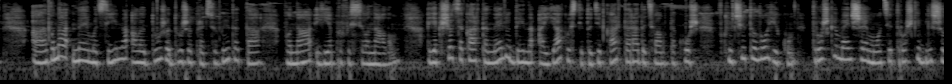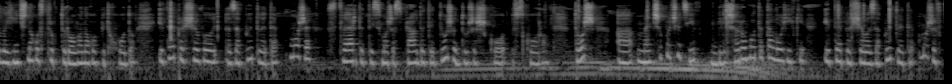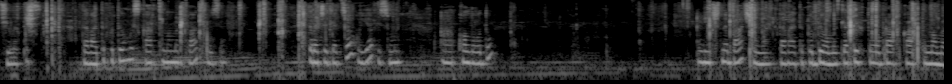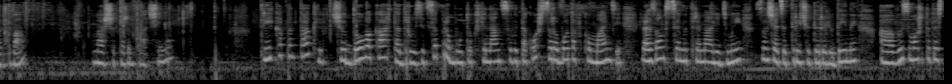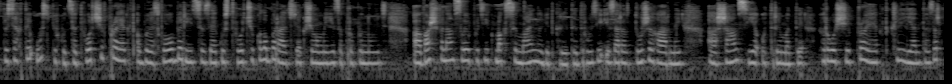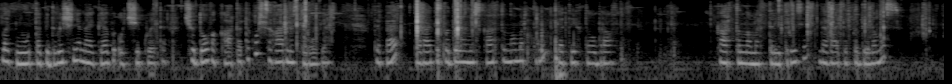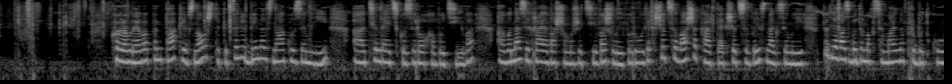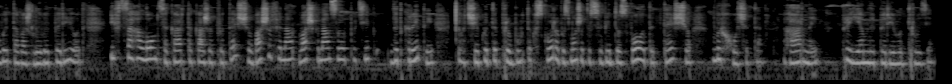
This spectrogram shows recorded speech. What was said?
Вона не емоційна, але дуже дуже працьовита та вона є професіоналом. Якщо ця карта не людина, а якості, тоді карта радить вам також включити логіку, трошки менше емоцій, трошки більше логічного структурованого підходу. І те, про що ви запитуєте, може ствердитись, може справдити дуже дуже скоро. Тож менше почуттів, більше роботи та логіки, і те, про що ви запитуєте, може втілитись. Давайте подивимось карту номер 2, друзі. До речі, для цього я візьму колоду. Вічне бачення. Давайте подивимось для тих, хто обрав карту номер 2. Ваше передбачення. Трійка Пентаклів чудова карта, друзі. Це прибуток фінансовий. Також це робота в команді разом з цими трьома людьми. Зазвичай це 3-4 людини. А ви зможете дос- досягти успіху. Це творчий проєкт. Обов'язково беріться за якусь творчу колаборацію, якщо вам її запропонують. А ваш фінансовий потік максимально відкритий, друзі. І зараз дуже гарний шанс є отримати гроші, проєкт, клієнта, зарплатню та підвищення, на яке ви очікуєте. Чудова карта. Також це гарне здоров'я. Тепер давайте подивимось карту номер 3 для тих, хто обрав карту номер 3, друзі. Давайте подивимось. Королева Пентаклів, знову ж таки, це людина знаку землі, тілець, козирог або. А вона зіграє в вашому житті важливу роль. Якщо це ваша карта, якщо це ви знак землі, то для вас буде максимально прибутковий та важливий період. І взагалом ця карта каже про те, що ваш, фінансовий потік відкритий. Очікуйте прибуток. Скоро ви зможете собі дозволити те, що ви хочете. Гарний, приємний період, друзі.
